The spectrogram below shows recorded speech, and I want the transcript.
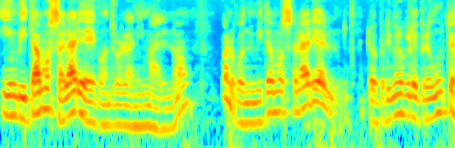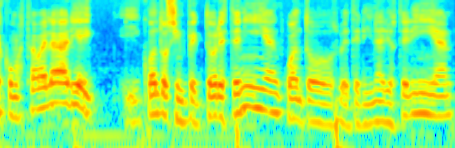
invitamos al área de control animal, ¿no? Bueno, cuando invitamos al área, lo primero que le pregunto es cómo estaba el área y, cuántos inspectores tenían, cuántos veterinarios tenían,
